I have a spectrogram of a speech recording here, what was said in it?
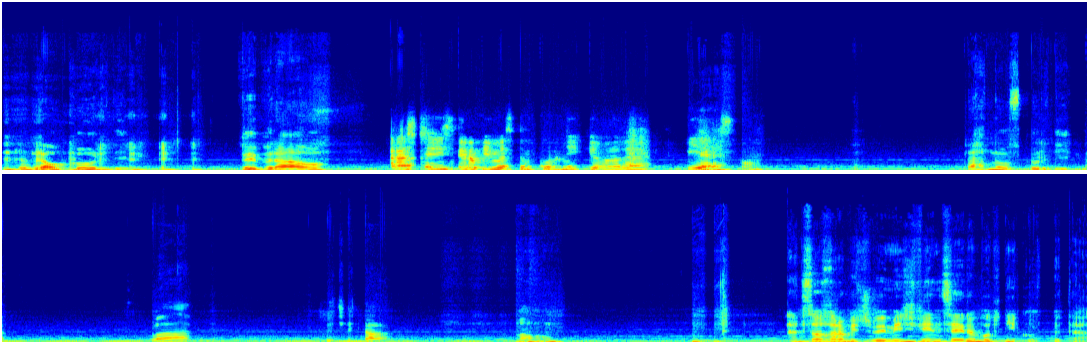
Wybrał kurnik. Wybrał Na razie nic nie robimy z tym kurnikiem, ale jest on. radną z kurnika. Ładnie. Ciekawe. No. A co zrobić, żeby mieć więcej robotników? Pyta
